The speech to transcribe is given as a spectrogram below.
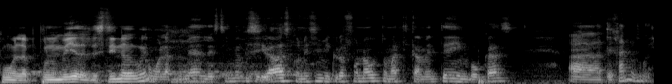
Como la plumilla del destino, güey. como la primera del destino, que si grabas con ese micrófono, automáticamente invocas a tejanos, güey.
